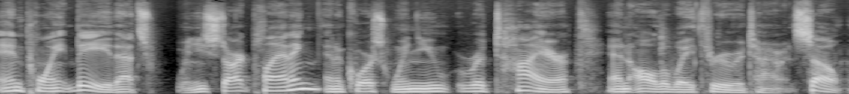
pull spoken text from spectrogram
and point B. That's when you start planning, and of course, when you retire and all the way through retirement. So,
